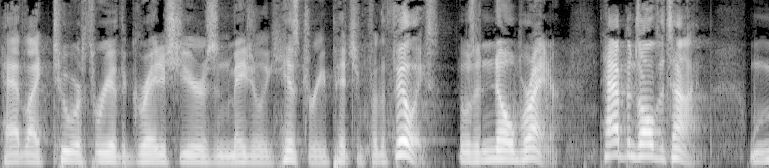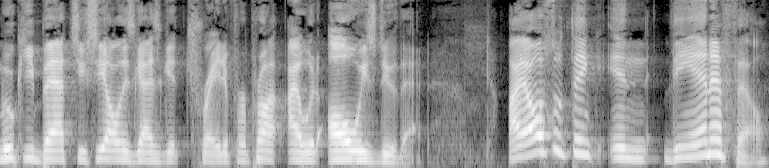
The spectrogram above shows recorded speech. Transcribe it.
had like two or three of the greatest years in major league history pitching for the Phillies. It was a no brainer. Happens all the time. Mookie Betts, you see all these guys get traded for pro. I would always do that. I also think in the NFL,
